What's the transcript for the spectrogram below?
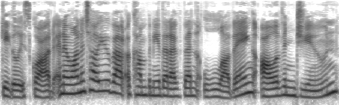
Giggly Squad, and I want to tell you about a company that I've been loving, Olive and June.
